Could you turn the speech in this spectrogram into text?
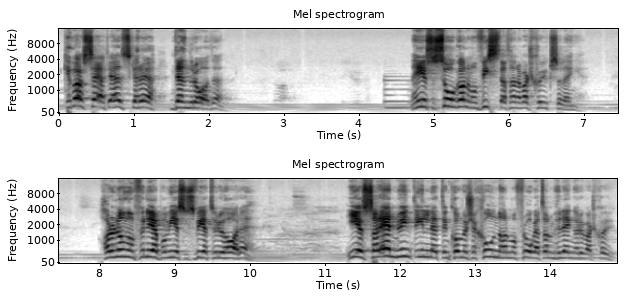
Jag kan bara säga att jag älskar det, den raden. När Jesus såg honom och visste att han hade varit sjuk så länge. Har du någon gång funderat på om Jesus vet hur du har det? Jesus har ännu inte inlett en konversation med honom och frågat honom hur länge har du varit sjuk.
